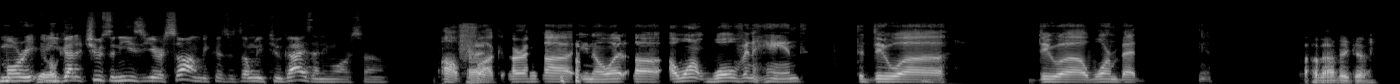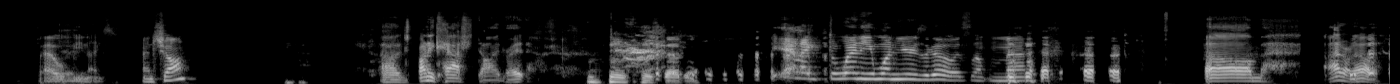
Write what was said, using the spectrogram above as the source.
a more. You got to choose an easier song because it's only two guys anymore. So Oh fuck. All right. Uh, you know what? Uh, I want Woven Hand to do uh do a uh, warm bed. oh, that'd be good. that would be nice. And Sean, Uh, Johnny Cash died, right? He's, he's dead. yeah, like 21 years ago or something, man. Um, I don't know.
